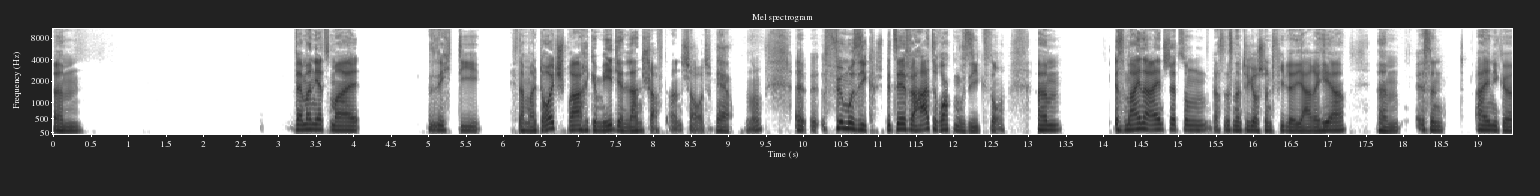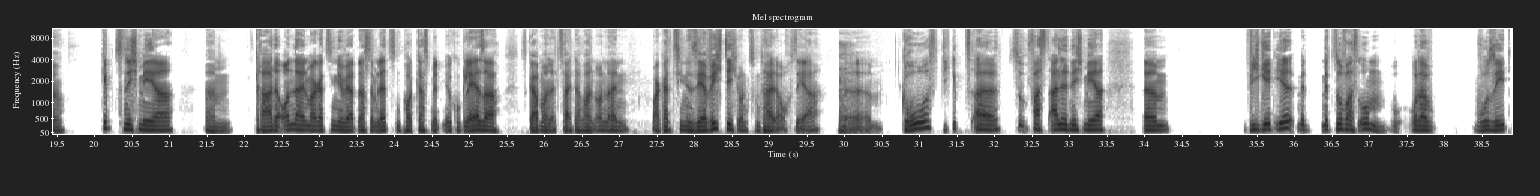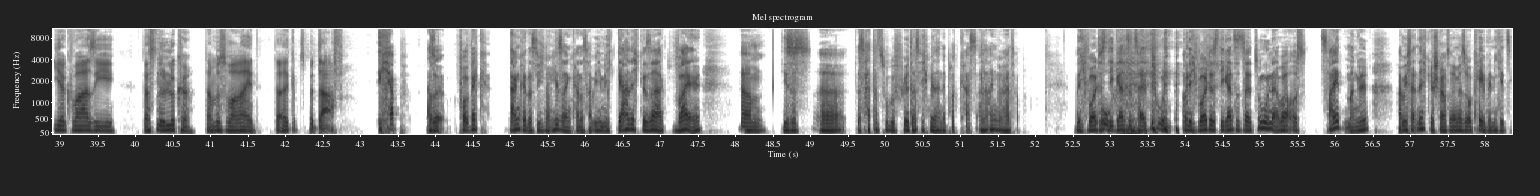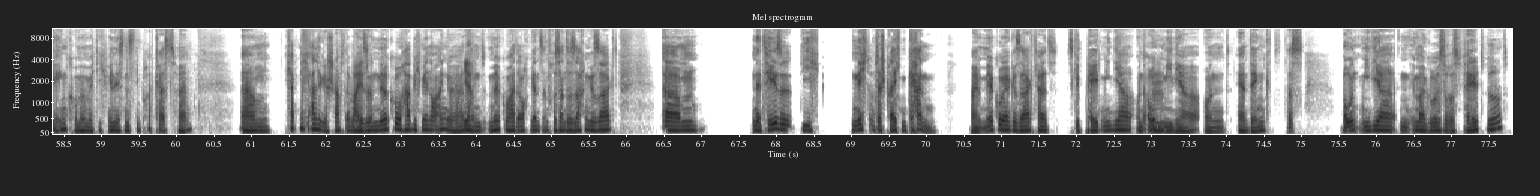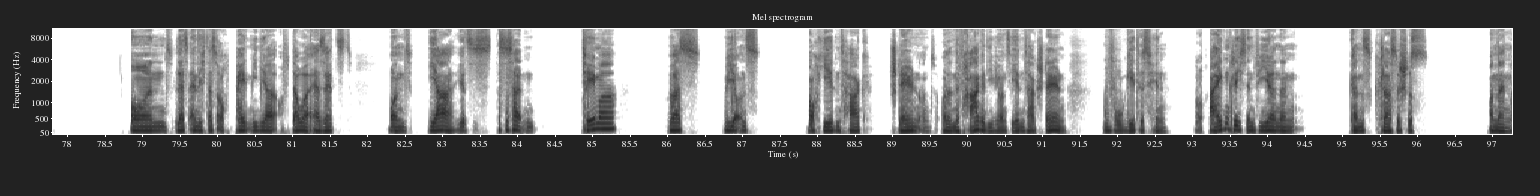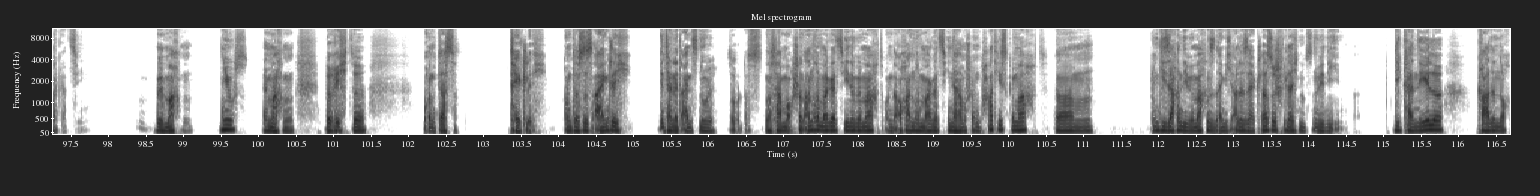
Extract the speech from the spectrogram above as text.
Ähm, wenn man jetzt mal sich die, ich sag mal, deutschsprachige Medienlandschaft anschaut. Ja. Ne, äh, für Musik, speziell für harte Rockmusik, so, ähm, ist meine Einschätzung, das ist natürlich auch schon viele Jahre her, ähm, es sind einige, gibt's nicht mehr, ähm, gerade Online-Magazine, wir hatten das im letzten Podcast mit Mirko Gläser. Es gab mal eine Zeit, da waren Online-Magazine sehr wichtig und zum Teil auch sehr ähm, groß. Die gibt's äh, so fast alle nicht mehr. Ähm, wie geht ihr mit, mit sowas um? Oder wo seht ihr quasi, das ist eine Lücke, da müssen wir rein, da gibt's Bedarf? Ich habe, also vorweg, danke, dass ich noch hier sein kann, das habe ich nämlich gar nicht gesagt, weil ähm, dieses, äh, das hat dazu geführt, dass ich mir deine Podcasts alle angehört habe. Und ich wollte oh. es die ganze Zeit tun. Und ich wollte es die ganze Zeit tun, aber aus Zeitmangel habe ich es halt nicht geschafft. Und dann habe ich so, okay, wenn ich jetzt hier hinkomme, möchte ich wenigstens die Podcasts hören. Ähm, Ich habe nicht alle geschafft, aber von Mirko habe ich mir noch angehört. Ja. Und Mirko hat auch ganz interessante Sachen gesagt. Ähm, eine These, die ich nicht unterstreichen kann, weil Mirko ja gesagt hat, es gibt Paid Media und Owned mhm. Media und er denkt, dass Owned Media ein immer größeres Feld wird und letztendlich das auch Paid Media auf Dauer ersetzt. Und ja, jetzt ist, das ist halt ein Thema, was wir uns auch jeden Tag stellen und oder eine Frage, die wir uns jeden Tag stellen. Wo geht es hin? So, eigentlich sind wir ein ganz klassisches Online-Magazin. Wir machen News, wir machen Berichte und das täglich. Und das ist eigentlich Internet 1.0. So, das, das haben auch schon andere Magazine gemacht und auch andere Magazine haben schon Partys gemacht. Ähm, die Sachen, die wir machen, sind eigentlich alle sehr klassisch. Vielleicht nutzen wir die, die Kanäle gerade noch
